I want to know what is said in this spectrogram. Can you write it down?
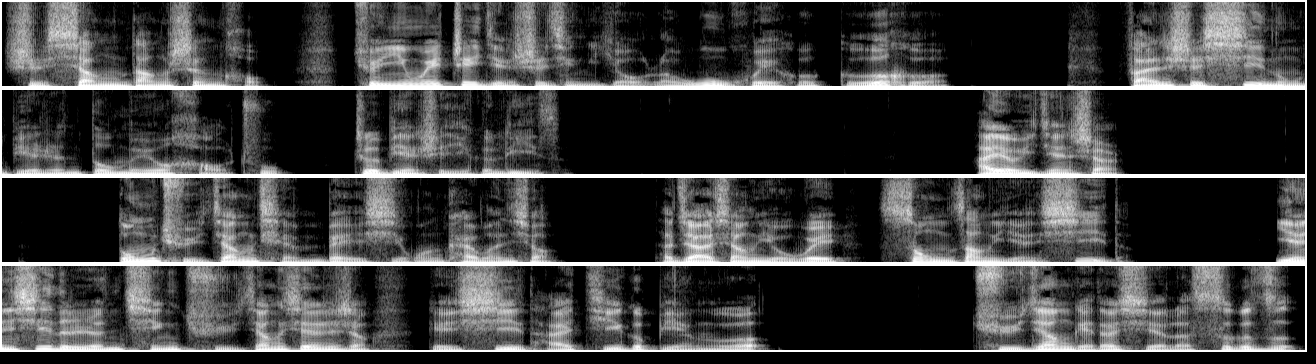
是相当深厚，却因为这件事情有了误会和隔阂。凡是戏弄别人都没有好处，这便是一个例子。还有一件事儿。董曲江前辈喜欢开玩笑，他家乡有位送葬演戏的，演戏的人请曲江先生给戏台题个匾额，曲江给他写了四个字：“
